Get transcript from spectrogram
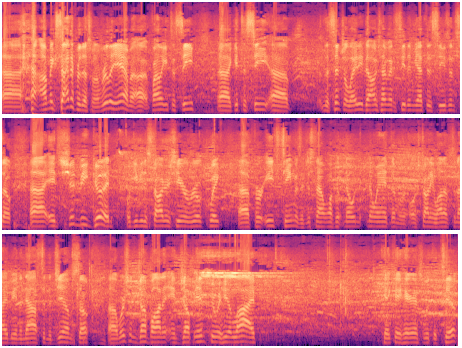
Uh, I'm excited for this one. I really am. I finally get to see uh, get to see uh, the Central Lady Dogs. I haven't got to see them yet this season, so uh, it should be good. We'll give you the starters here real quick uh, for each team as I just now walk up. No, no anthem or, or starting lineup tonight being announced in the gym. So uh, we're just going to jump on it and jump into it here live. KK Harris with the tip.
